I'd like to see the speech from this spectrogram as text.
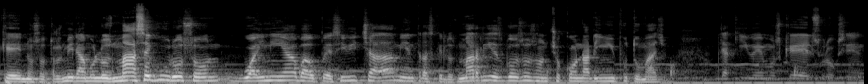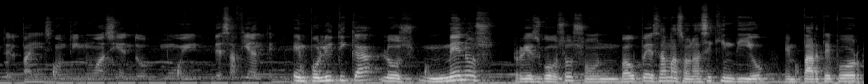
que nosotros miramos, los más seguros son Guainía, Baupés y Bichada, mientras que los más riesgosos son Chocó, Nariño y Putumayo. Que el suroccidente del país continúa siendo muy desafiante. En política, los menos riesgosos son Baupés, Amazonas y Quindío, en parte por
